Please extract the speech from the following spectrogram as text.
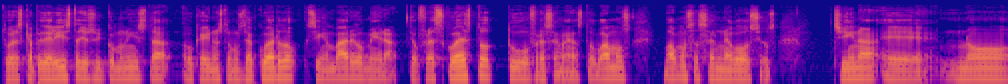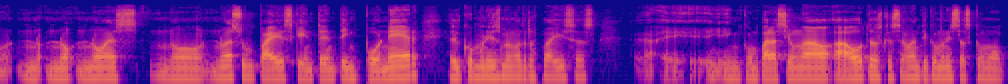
tú eres capitalista, yo soy comunista, ok, no estamos de acuerdo, sin embargo, mira, te ofrezco esto, tú ofréceme esto, vamos, vamos a hacer negocios. China eh, no, no, no, es, no, no es un país que intente imponer el comunismo en otros países en comparación a, a, otros que son anticomunistas como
